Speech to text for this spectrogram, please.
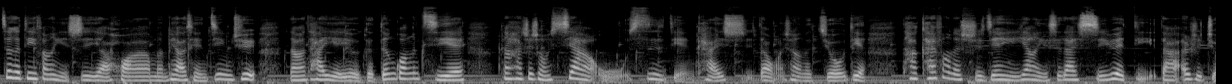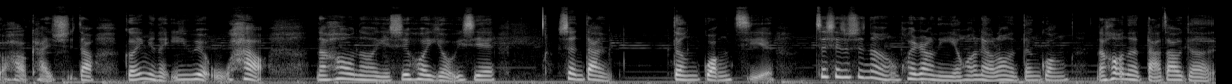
这个地方也是要花门票钱进去，然后它也有一个灯光节，那它是从下午四点开始到晚上的九点，它开放的时间一样，也是在十一月底，大概二十九号开始到隔一年的一月五号，然后呢也是会有一些圣诞灯光节，这些就是那种会让你眼花缭乱的灯光，然后呢打造一个。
